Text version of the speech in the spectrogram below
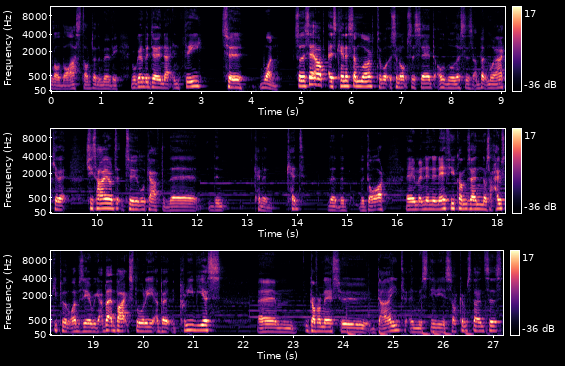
well, the last third of the movie. We're going to be doing that in three, two, one. So the setup is kind of similar to what the synopsis said, although this is a bit more accurate. She's hired to look after the the kind of kid, the the, the daughter, um, and then the nephew comes in. There's a housekeeper that lives there. We get a bit of backstory about the previous um, governess who died in mysterious circumstances.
